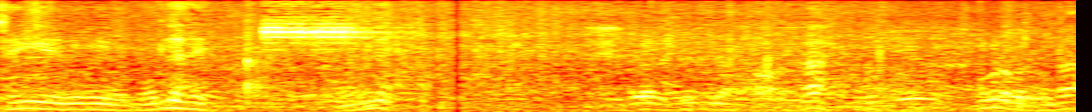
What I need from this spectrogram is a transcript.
చెయ్యి వదిలేసి వదిలే కూడా పడుతుందా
